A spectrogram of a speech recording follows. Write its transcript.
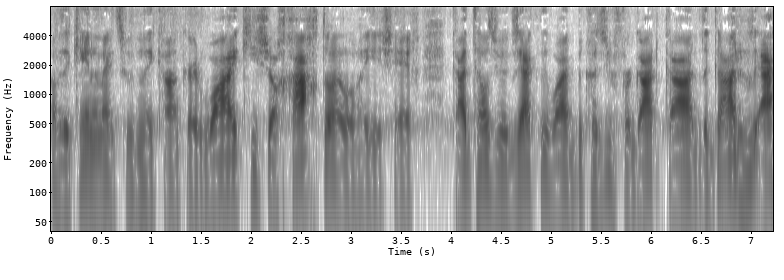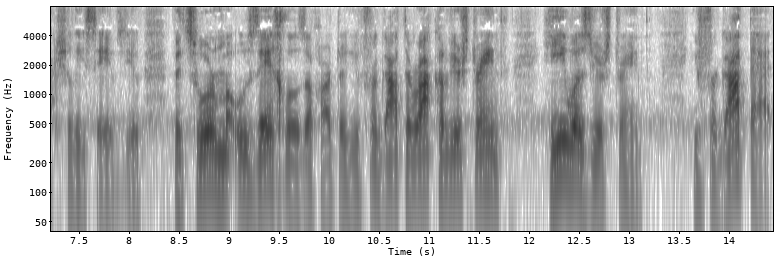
of the Canaanites whom they conquered. Why? God tells you exactly why. Because you forgot God, the God who actually saves you. You forgot the rock of your strength. He was your strength. You forgot that.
